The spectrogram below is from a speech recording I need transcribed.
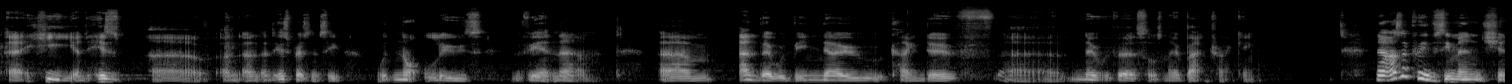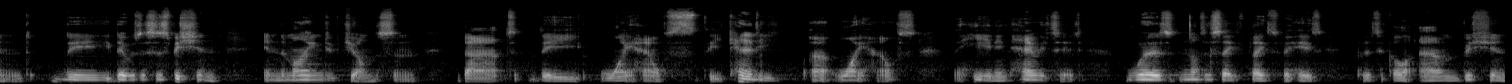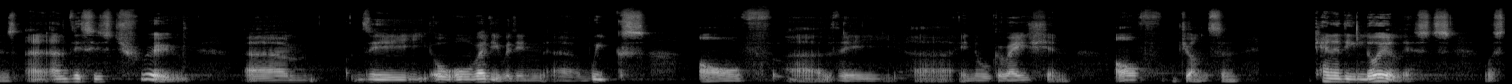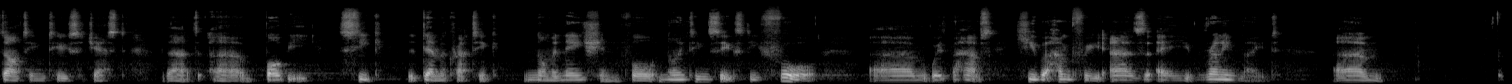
uh, he and his uh, and, and, his presidency would not lose Vietnam. Um, and there would be no kind of uh, no reversals, no backtracking. Now, as I previously mentioned, the there was a suspicion in the mind of Johnson that the White House, the Kennedy uh, White House that he had inherited, was not a safe place for his political ambitions, and, and this is true. Um, the already within uh, weeks of uh, the uh, inauguration of Johnson, Kennedy loyalists were starting to suggest that uh, Bobby seek the Democratic nomination for 1964, um, with perhaps Hubert Humphrey as a running mate. Um,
